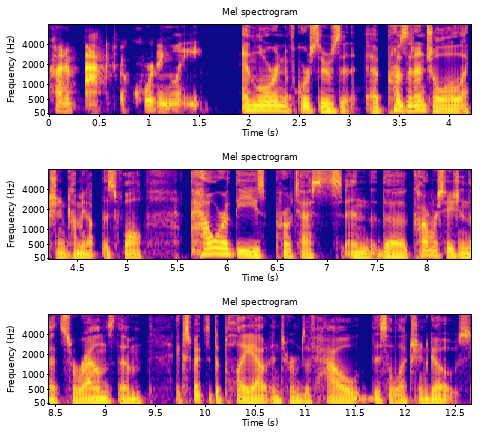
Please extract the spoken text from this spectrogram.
kind of act accordingly. And Lauren, of course, there's a presidential election coming up this fall. How are these protests and the conversation that surrounds them expected to play out in terms of how this election goes?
